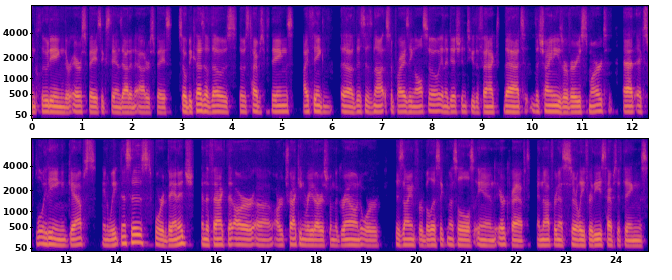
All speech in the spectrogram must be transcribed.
including their airspace extends out into outer space. So because of those those types of things, I think uh, this is not surprising. Also, in addition to the fact that the Chinese are very smart at exploiting gaps and weaknesses for advantage, and the fact that our uh, our tracking radars from the ground or designed for ballistic missiles and aircraft and not for necessarily for these types of things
